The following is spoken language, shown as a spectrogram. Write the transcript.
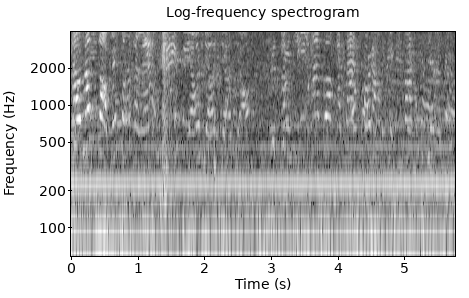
เราเริ่มตอบไม่ตรงกันแล้ว เดี๋ยวเดี๋ยวเดี๋ยวเดี๋ยวเอางี้ห้ามบอกกันบ้านขอกลับไปเก็บที่บ้านคนเดียวกัน บ้าน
